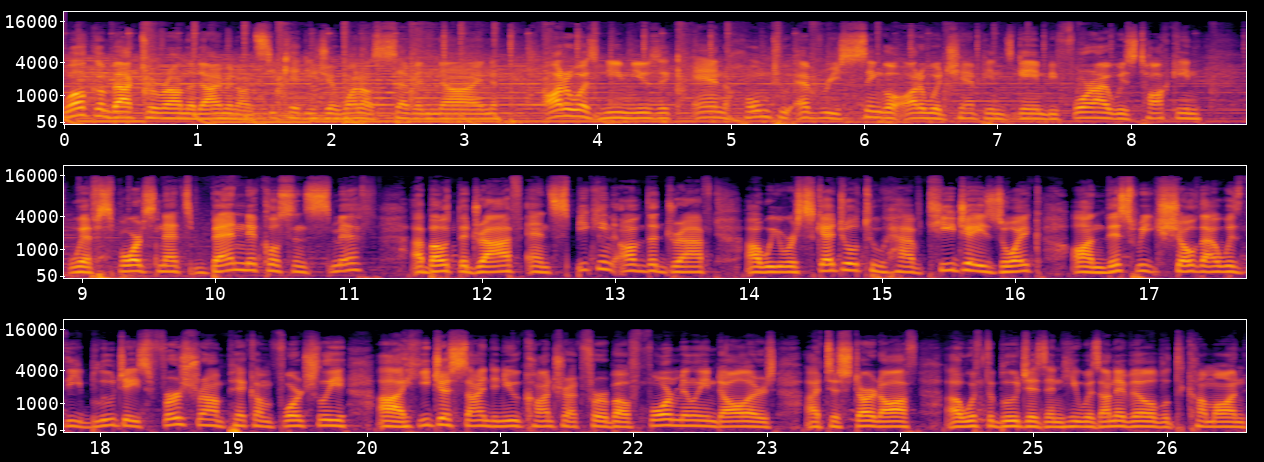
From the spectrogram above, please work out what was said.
Welcome back to Around the Diamond on CKDJ 1079, Ottawa's new music and home to every single Ottawa Champions game. Before I was talking with Sportsnet's Ben Nicholson Smith about the draft. And speaking of the draft, uh, we were scheduled to have TJ Zeuch on this week's show. That was the Blue Jays' first round pick. Unfortunately, uh, he just signed a new contract for about $4 million uh, to start off uh, with the Blue Jays, and he was unavailable to come on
